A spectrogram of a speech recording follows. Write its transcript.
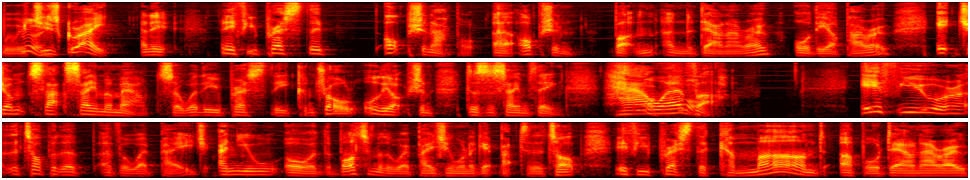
which Really? is great. And it and if you press the option apple uh, option button and the down arrow or the up arrow, it jumps that same amount. So whether you press the control or the option does the same thing. Oh, However, if you are at the top of the of a web page and you or at the bottom of the web page you want to get back to the top if you press the command up or down arrow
